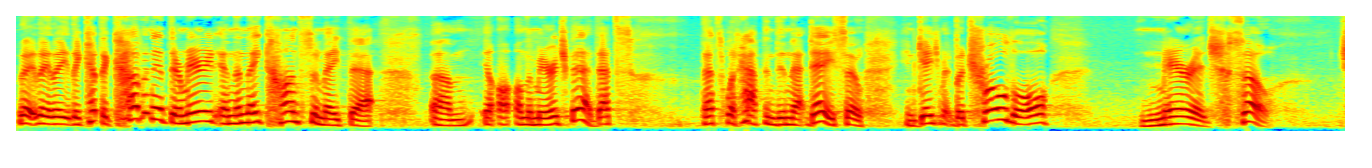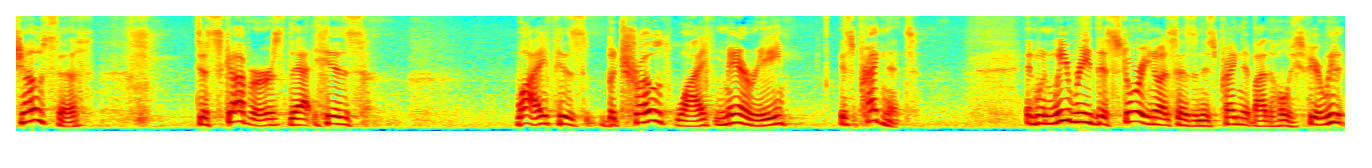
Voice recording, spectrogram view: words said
they, they, they, kept the covenant, they're married, and then they consummate that um, on the marriage bed. That's, that's what happened in that day. So, engagement, betrothal marriage. So, Joseph discovers that his wife, his betrothed wife, Mary, is pregnant. And when we read this story, you know, it says, and is pregnant by the Holy Spirit. We,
